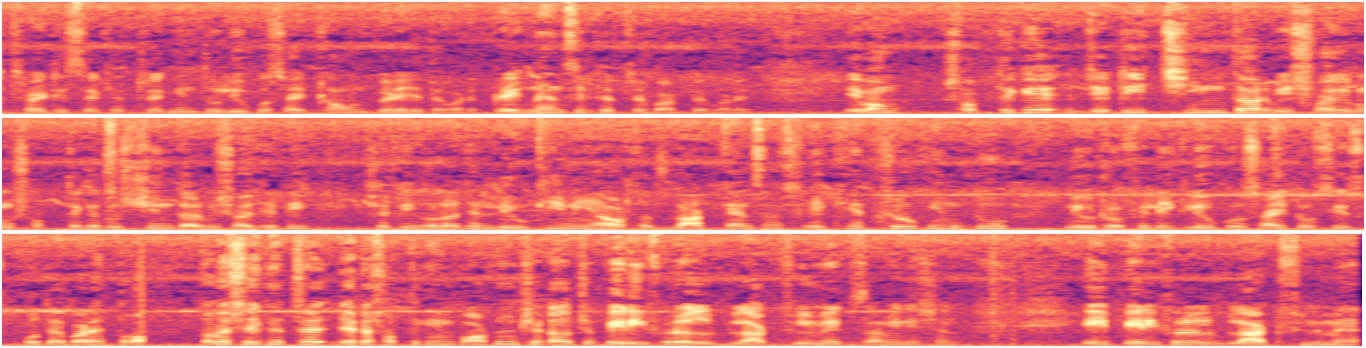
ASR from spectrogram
আর্থরাইটিসের ক্ষেত্রে কিন্তু লিউকোসাইট কাউন্ট বেড়ে যেতে পারে প্রেগন্যান্সির ক্ষেত্রে বাড়তে পারে। এবং সবথেকে যেটি চিন্তার বিষয় এবং সবথেকে দুশ্চিন্তার বিষয় যেটি, সেটি হলো যে লিউকিমিয়া অর্থাৎ ব্লাড ক্যান্সার সেক্ষেত্রেও কিন্তু নিউট্রোফিলিক লিউকোসাইটোসিস হতে পারে। তবে সেক্ষেত্রে যেটা সবথেকে ইম্পর্টেন্ট সেটা হচ্ছে পেরিফেরাল ব্লাড ফিল্ম এক্সামিনেশন এই পেরিফেরাল ব্লাড ফিল্মে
